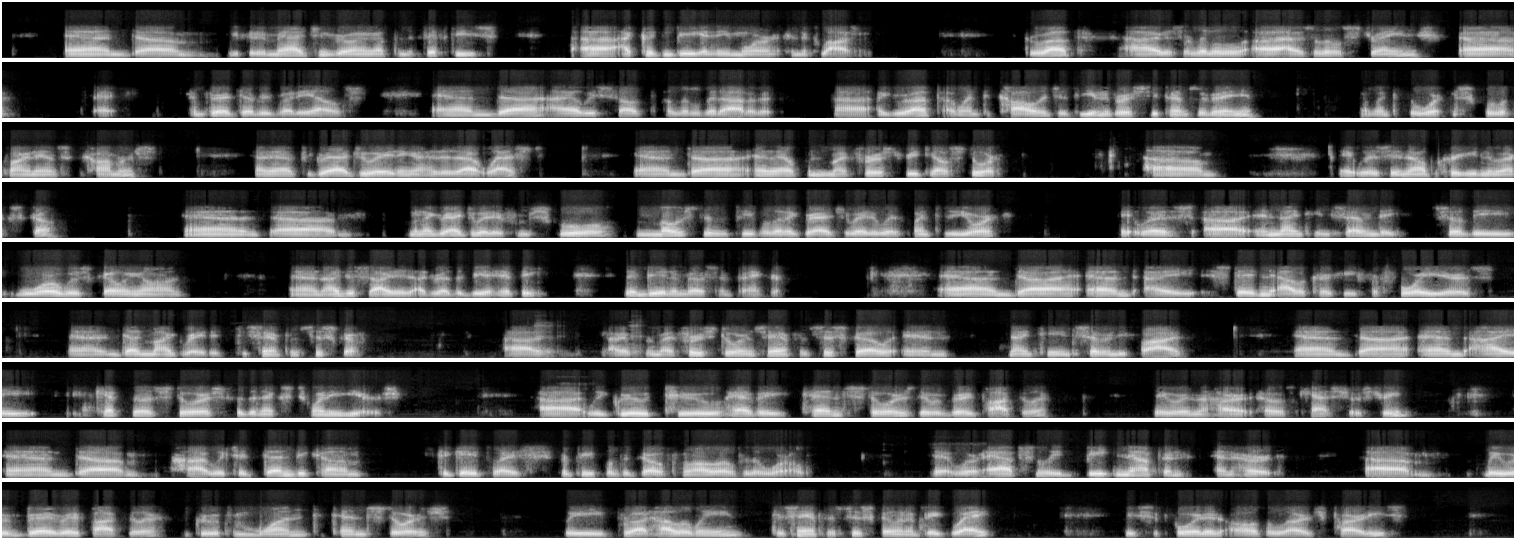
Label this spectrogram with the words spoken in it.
And um, you can imagine growing up in the 50s, uh, I couldn't be any more in the closet. Grew up, I was a little, uh, I was a little strange uh, compared to everybody else, and uh, I always felt a little bit out of it. Uh, I grew up. I went to college at the University of Pennsylvania. I went to the Wharton School of Finance and Commerce, and after graduating, I headed out west, and uh, and I opened my first retail store. Um, it was in Albuquerque, New Mexico. And um, when I graduated from school, most of the people that I graduated with went to New York. It was uh, in 1970, so the war was going on. And I decided I'd rather be a hippie than be an investment banker. And, uh, and I stayed in Albuquerque for four years and then migrated to San Francisco. Uh, I opened my first store in San Francisco in 1975, and uh, and I kept those stores for the next 20 years. Uh, we grew to have a 10 stores. They were very popular. They were in the heart of Castro Street, and um, uh, which had then become the gay place for people to go from all over the world that were absolutely beaten up and, and hurt. Um, we were very, very popular, grew from one to 10 stores. We brought Halloween to San Francisco in a big way. We supported all the large parties.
